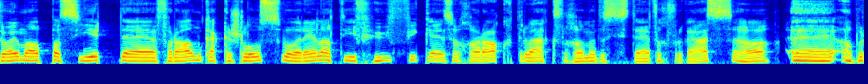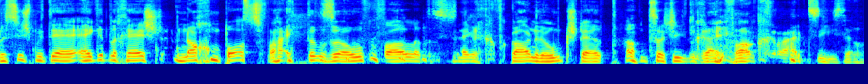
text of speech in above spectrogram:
zweimal passiert, äh, vor allem gegen Schluss, wo relativ häufig äh, so Charakterwechsel kommen, dass ich es einfach vergessen habe. Äh, aber es ist mir dann eigentlich erst nach dem Bossfight oder so aufgefallen, dass ich es eigentlich gar nicht umgestellt habe es wahrscheinlich einfacher wäre So.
